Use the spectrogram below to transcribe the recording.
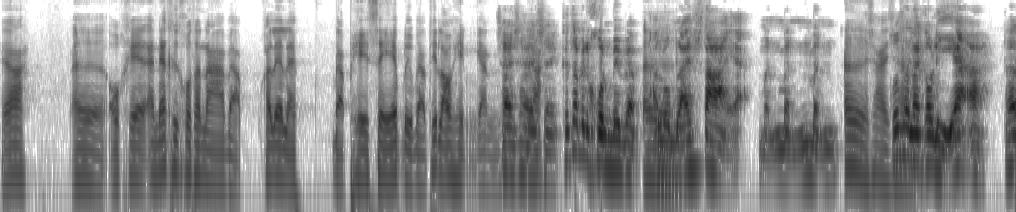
ใช่ป่ะเออโอเค อันนี้คือโฆษณาแบบเขาเรียกอะไรแบบ play safe หรือแบบที่เราเห็นกัน ใช่ใช่ปะใช่ก็จะเป็นคนเป็นแบบเออออารมณ์ไลฟ์สไตล์อะเหมือนเหมือนเหมือนเออใช่ใช่โฆษณาเกาหลีอะอะถ้า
